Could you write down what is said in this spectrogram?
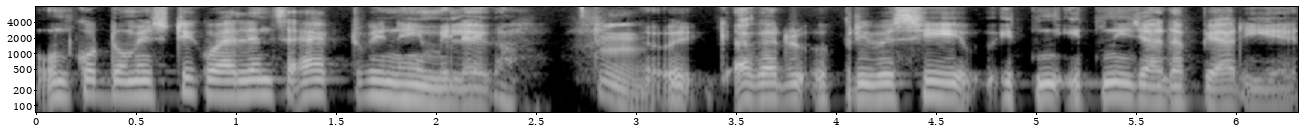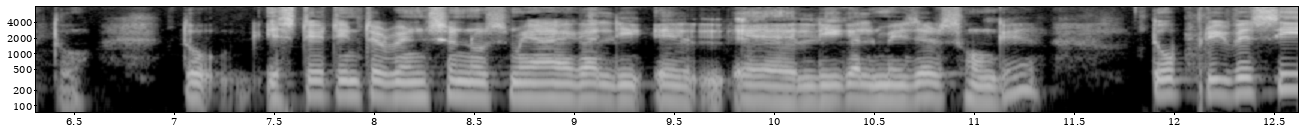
उनको डोमेस्टिक वायलेंस एक्ट भी नहीं मिलेगा हम्म। अगर प्रीवेसी इतनी इतनी ज़्यादा प्यारी है तो तो स्टेट इंटरवेंशन उसमें आएगा ली, ए, ए, लीगल मेजर्स होंगे तो प्रीवेसी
